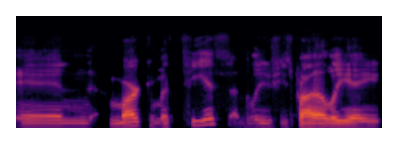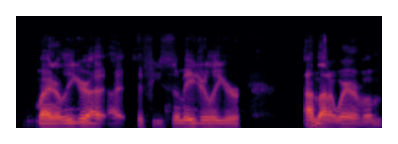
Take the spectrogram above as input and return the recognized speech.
and Mark Mathias. I believe he's probably a minor leaguer. I, I, if he's a major leaguer, I'm not aware of him.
